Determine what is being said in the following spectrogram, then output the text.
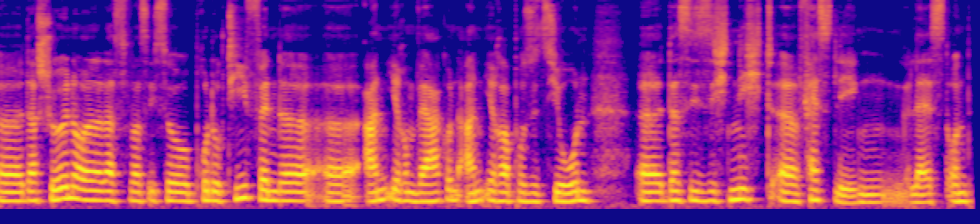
Äh, das Schöne oder das, was ich so produktiv finde äh, an ihrem Werk und an ihrer Position, äh, dass sie sich nicht äh, festlegen lässt. Und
